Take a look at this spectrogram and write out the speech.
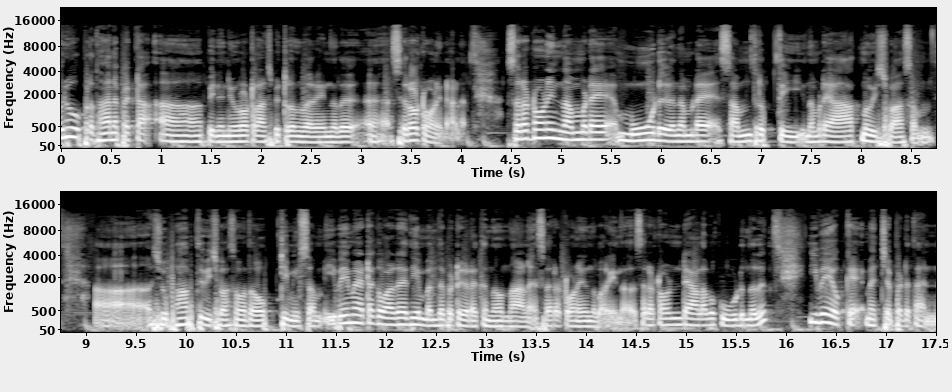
ഒരു പ്രധാനപ്പെട്ട പിന്നെ ന്യൂറോ ട്രാൻസ്മിറ്റർ എന്ന് പറയുന്നത് സിറോട്ടോണിനാണ് സിറോട്ടോണിൻ നമ്മുടെ മൂഡ് നമ്മുടെ സംതൃപ്തി നമ്മുടെ ആത്മവിശ്വാസം ശുഭാപ്തി വിശ്വാസം അഥവാ ഒപ്റ്റിമിസം ഇവയുമായിട്ടൊക്കെ വളരെയധികം ബന്ധപ്പെട്ട് കിടക്കുന്ന ഒന്നാണ് സെറട്ടോണിൻ എന്ന് പറയുന്നത്. സെറട്ടോണിന്റെ അളവ് കൂടുന്നത് ഇവയൊക്കെ മെച്ചപ്പെടുത്താൻ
